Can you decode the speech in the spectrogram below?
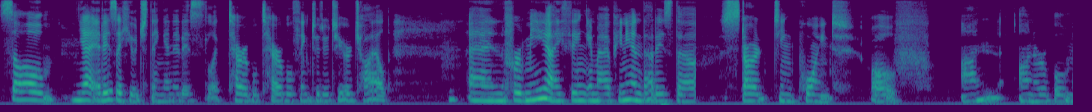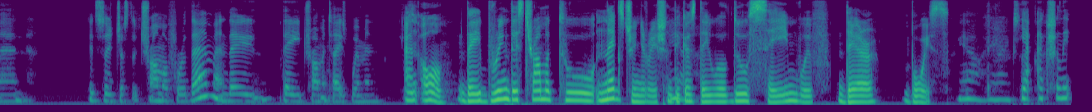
so yeah, it is a huge thing, and it is like terrible, terrible thing to do to your child. And for me, I think, in my opinion, that is the starting point of un- honorable men. It's a, just a trauma for them, and they they traumatize women. And oh, they bring this trauma to next generation Yeah. because they will do same with their boys. Yeah, yeah, exactly. Yeah, actually,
